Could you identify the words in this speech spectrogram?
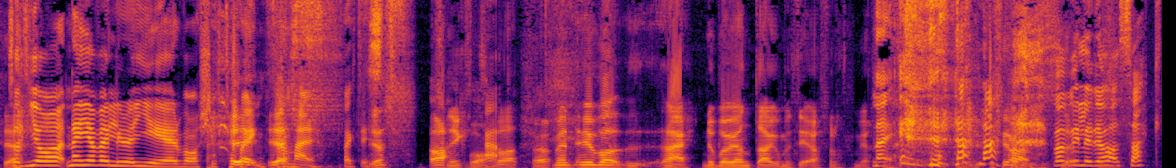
Ja. Så att jag, nej, jag väljer att ge er varsitt poäng för Yes. de här faktiskt. yes, Ah, snyggt. Ja. Men jag bara, nej, nu behöver jag inte argumentera för något mer. Nej, vad ville du ha sagt?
